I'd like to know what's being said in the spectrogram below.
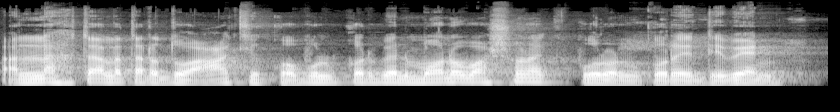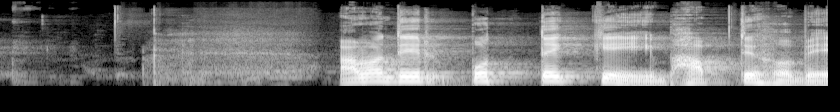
আল্লাহ তালা তার দোয়াকে কবুল করবেন, মনোবাসনাকে পূরণ করে দিবেন। আমাদের প্রত্যেককেই ভাবতে হবে,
